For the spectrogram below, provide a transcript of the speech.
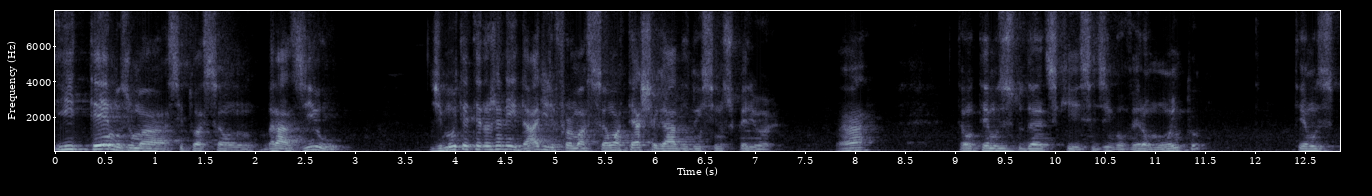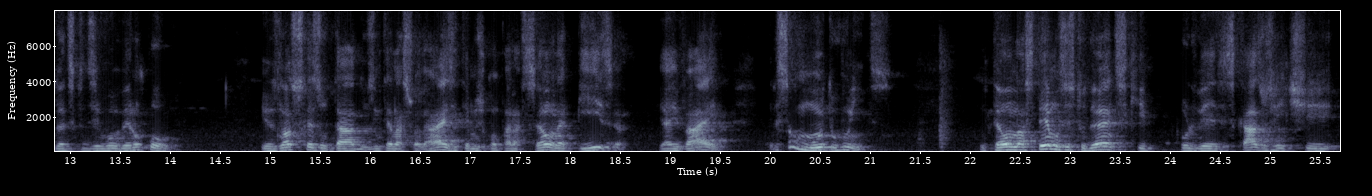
e temos uma situação Brasil de muita heterogeneidade de formação até a chegada do ensino superior. Tá? Então, temos estudantes que se desenvolveram muito, temos estudantes que desenvolveram pouco. E os nossos resultados internacionais, em termos de comparação, né, PISA, e aí vai, eles são muito ruins. Então, nós temos estudantes que, por vezes, caso a gente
